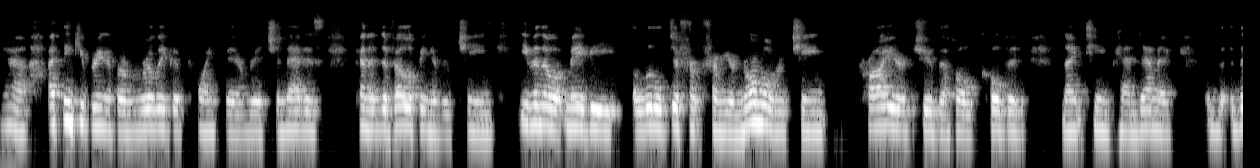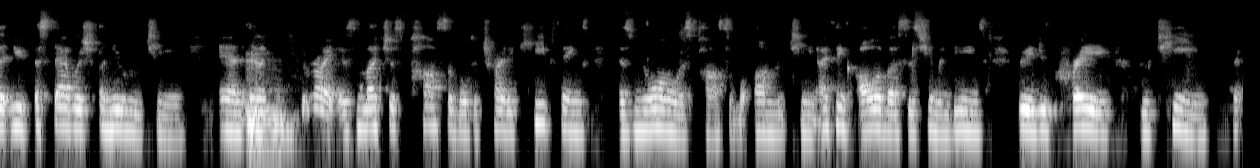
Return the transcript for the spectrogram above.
Yeah, I think you bring up a really good point there, Rich, and that is kind of developing a routine, even though it may be a little different from your normal routine prior to the whole COVID 19 pandemic, th- that you establish a new routine. And, mm-hmm. and you're right, as much as possible to try to keep things as normal as possible on routine. I think all of us as human beings really do crave routine that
